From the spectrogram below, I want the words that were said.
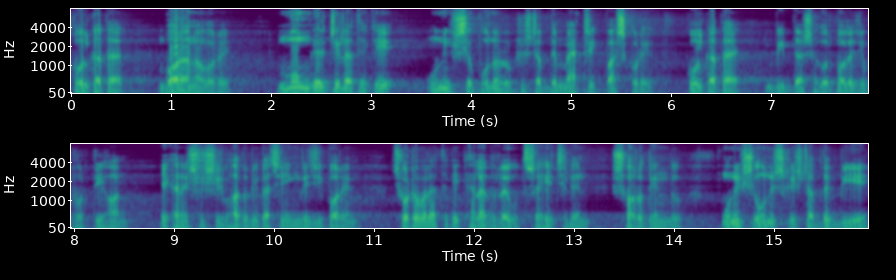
কলকাতার বরানগরে। মুঙ্গের জেলা থেকে উনিশশো পনেরো খ্রিস্টাব্দে ম্যাট্রিক পাশ করে কলকাতায় বিদ্যাসাগর কলেজে ভর্তি হন। এখানে শিশির ভাদুরীর কাছে ইংরেজি পড়েন। ছোটবেলা থেকে খেলাধুলায় উৎসাহী ছিলেন শরদিন্দু। উনিশশো উনিশ খ্রিস্টাব্দে বিয়ে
